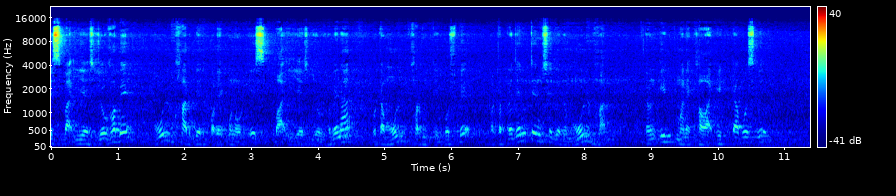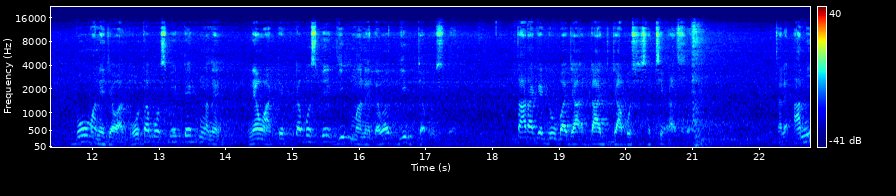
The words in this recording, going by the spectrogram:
এস বা ইএস যোগ হবে, মূল ভার্বের পরে কোনো এস বা ইএস যোগ হবে না। ওটা মূল ফর্মটি বসবে, অর্থাৎ প্রেজেন্ট জন্য মূল ভার্ব যেমন ইট মানে খাওয়া ইটটা বসবে বো মানে যাওয়া বোটা বসবে টেক মানে নেওয়া টেকটা বসবে গিভ মানে দেওয়া গিভটা বসবে। তার আগে ডু বা যা ডাজ যা বসেছে ঠিক আছে। তাহলে আমি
